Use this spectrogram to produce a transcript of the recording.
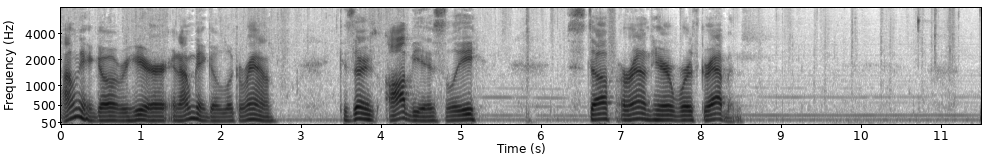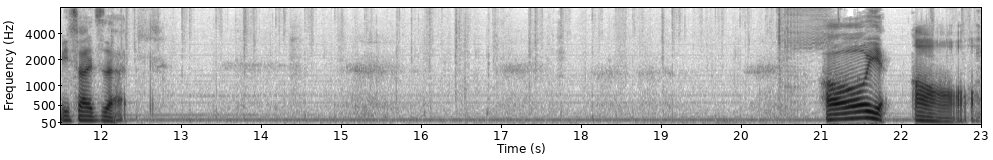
I'm gonna go over here and I'm gonna go look around. Because there's obviously stuff around here worth grabbing. Besides that. Oh yeah. Oh.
